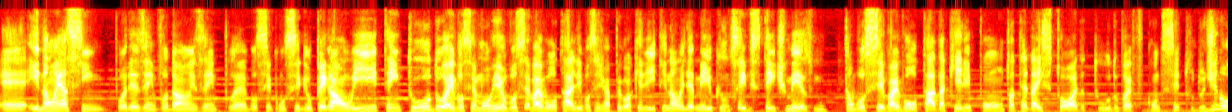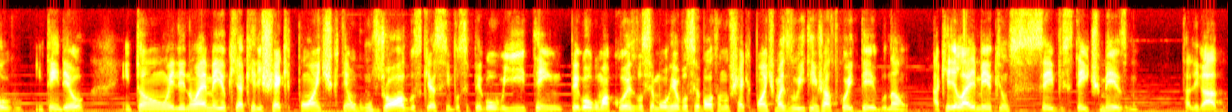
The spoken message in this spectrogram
É, e não é assim, por exemplo, vou dar um exemplo. É, você conseguiu pegar um item, tudo aí você morreu, você vai voltar ali, você já pegou aquele item. Não, ele é meio que um save state mesmo. Então você vai voltar daquele ponto até da história, tudo, vai acontecer tudo de novo, entendeu? Então ele não é meio que aquele checkpoint que tem alguns jogos que assim, você você pegou o item, pegou alguma coisa, você morreu, você volta no checkpoint, mas o item já foi pego. Não. Aquele lá é meio que um save state mesmo, tá ligado?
